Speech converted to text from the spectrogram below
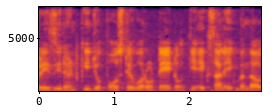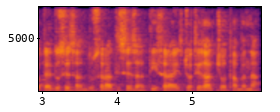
प्रेसिडेंट की जो पोस्ट है वो रोटेट होती है। एक साल एक बंदा होता है, दूसरे साल दूसरा, तीसरे साल तीसरा चौथे साल चौथा बंदा।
